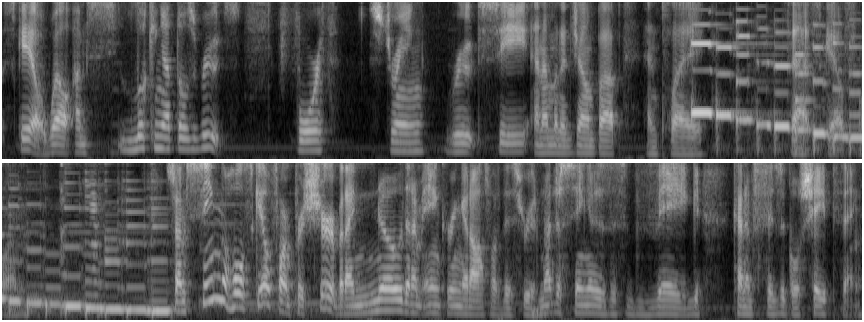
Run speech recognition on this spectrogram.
scale? Well, I'm looking at those roots. Fourth string, root C, and I'm to jump up and play that scale form. So I'm seeing the whole scale form for sure, but I know that I'm anchoring it off of this root. I'm not just seeing it as this vague kind of physical shape thing.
